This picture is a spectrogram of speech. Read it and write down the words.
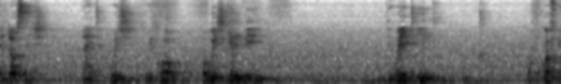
a dosage, right, which we call, or which can be the weight in of the coffee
